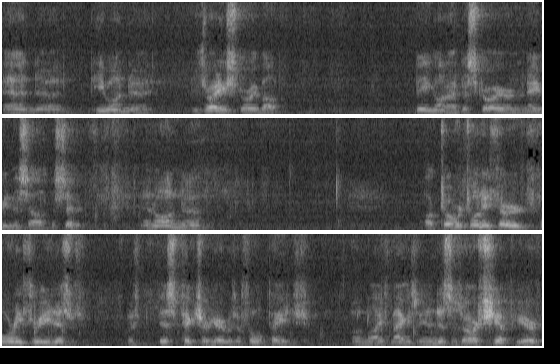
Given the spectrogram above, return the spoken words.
and uh, he wanted to. He was writing a story about being on a destroyer in the Navy in the South Pacific, and on. Uh, October 23rd, 43, this was, this picture here was a full page on Life magazine, and this is our ship here.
